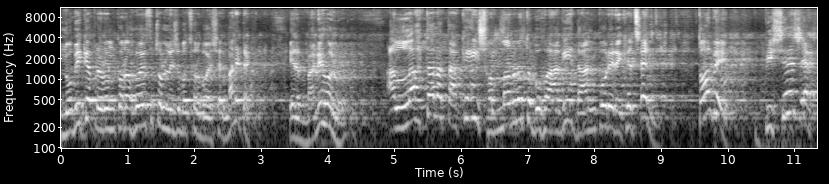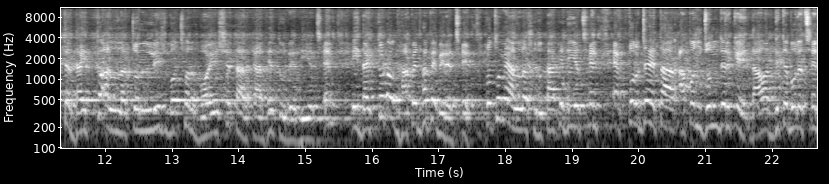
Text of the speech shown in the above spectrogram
নবীকে প্রেরণ করা হয়েছে চল্লিশ বছর বয়সের মানেটা কি? এর মানে হলো, আল্লাহ তাআলা তাকে এই সম্মাননা তো বহু আগেই দান করে রেখেছেন। তবে বিশেষ একটা দায়িত্ব আল্লাহ চল্লিশ বছর বয়সে তার কাঁধে তুলে দিয়েছেন। এই দায়িত্বটাও ধাপে ধাপে বেড়েছে। প্রথমে আল্লাহ শুধু তাকে দিয়েছেন এক পর্যায়ে তার আপন জনদেরকে দাওয়াত দিতে বলেছেন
